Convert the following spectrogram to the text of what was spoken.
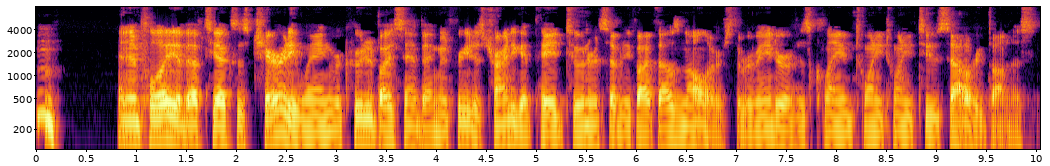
Hmm. An employee of FTX's charity wing, recruited by Sam Bankman-Fried, is trying to get paid $275,000, the remainder of his claimed 2022 salary bonus.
